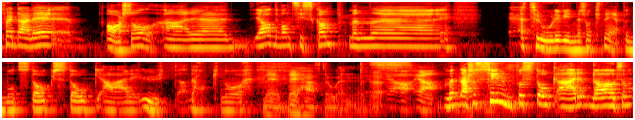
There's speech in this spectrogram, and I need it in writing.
for helt ærlig Arsenal er eh, Ja, de vant sist kamp, men eh, jeg tror de vinner sånn knepent mot Stoke. Stoke er ute Det har ikke noe They, they have to win. Ja, ja, Men det er så synd, for Stoke er et lag som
